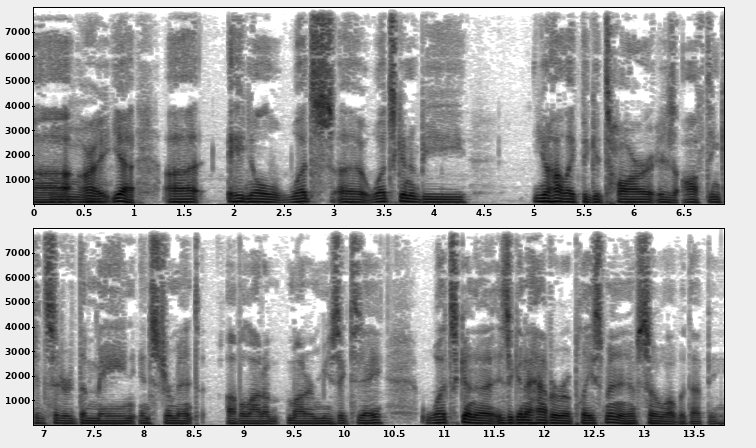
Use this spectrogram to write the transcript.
Uh, all right. Yeah. Uh, hey, Noel, what's, uh, what's going to be, you know how like the guitar is often considered the main instrument of a lot of modern music today? What's gonna, is it going to have a replacement? And if so, what would that be?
